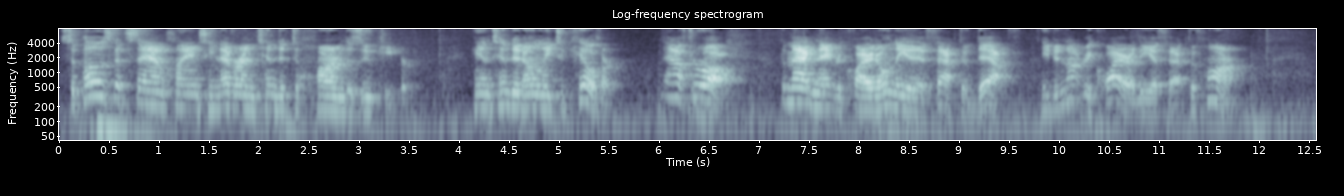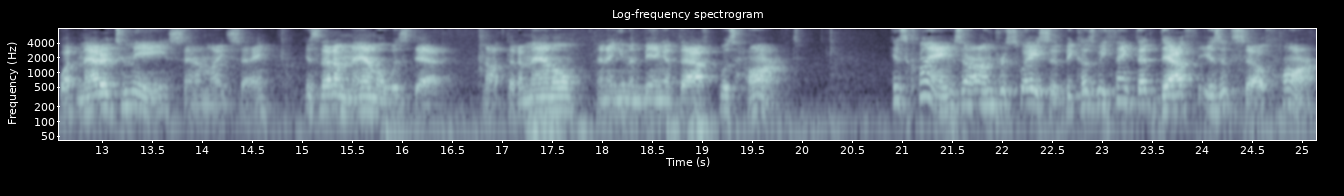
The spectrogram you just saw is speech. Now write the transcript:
Suppose that Sam claims he never intended to harm the zookeeper. He intended only to kill her. After all, the magnate required only the effect of death. He did not require the effect of harm. What mattered to me, Sam might say, is that a mammal was dead, not that a mammal, and a human being at that, was harmed. His claims are unpersuasive because we think that death is itself harm.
